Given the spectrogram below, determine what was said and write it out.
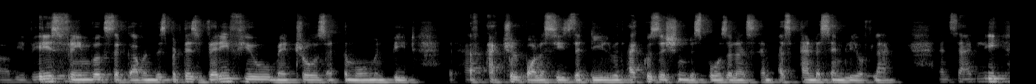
uh, have various frameworks that govern this, but there's very few metros at the moment, Pete, that have actual policies that deal with acquisition, disposal, and assembly of land. And sadly,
